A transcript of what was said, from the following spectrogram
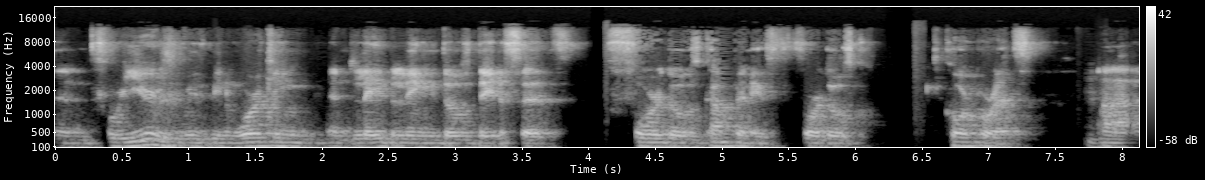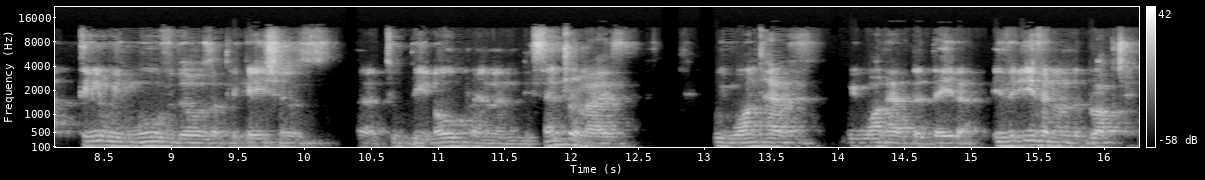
and for years we've been working and labeling those data sets for those companies, for those corporates, mm-hmm. uh, till we move those applications uh, to be open and decentralized. We won't have we won't have the data even even on the blockchain.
